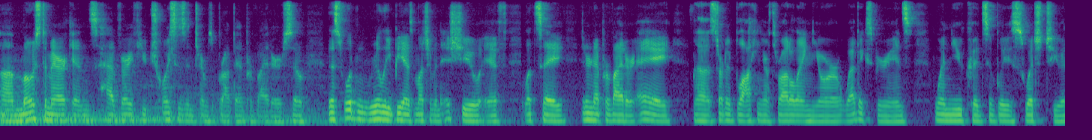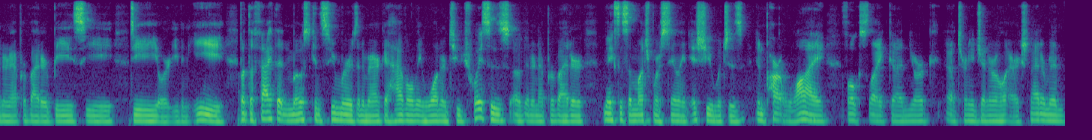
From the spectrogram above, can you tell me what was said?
um, most Americans have very few choices in terms of broadband providers. So this wouldn't really be as much of an issue if, let's say, internet provider A uh, started blocking or throttling your web experience when you could simply switch to internet provider B, C, D, or even E. But the fact that most consumers in America have only one or two choices of internet provider makes this a much more salient issue, which is in part why folks like uh, New York Attorney General Eric Schneiderman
